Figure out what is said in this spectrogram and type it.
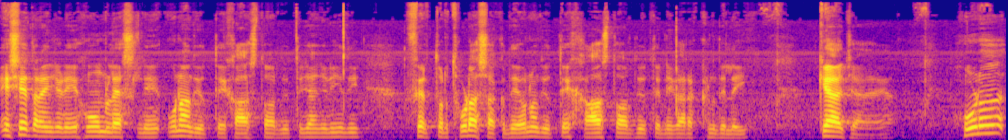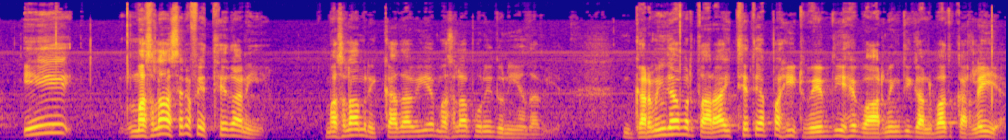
ਇਸੇ ਤਰ੍ਹਾਂ ਹੀ ਜਿਹੜੇ ਹੋਮਲੈਸ ਨੇ, ਉਹਨਾਂ ਦੇ ਉੱਤੇ ਖਾਸ ਤੌਰ ਦੇ ਉੱਤੇ ਜਾਂ ਜਿਹੜੀਆਂ ਦੀ ਫਿਰ ਤੁਰ ਥੋੜਾ ਸਕਦੇ ਆ, ਉਹਨਾਂ ਦੇ ਉੱਤੇ ਖਾਸ ਤੌਰ ਦੇ ਉੱਤੇ ਨਿਗਾਹ ਰੱਖਣ ਦੇ ਲਈ ਕਿਹਾ ਜਾ ਰਿਹਾ ਹੁਣ ਇਹ ਮਸਲਾ ਸਿਰਫ ਇੱਥੇ ਦਾ ਨਹੀਂ, ਮਸਲਾ ਅਮਰੀਕਾ ਦਾ ਵੀ ਹੈ, ਮਸਲਾ ਪੂਰੀ ਦੁਨੀਆ ਦਾ ਵੀ ਹੈ। ਗਰਮੀ ਦਾ ਵਰਤਾਰਾ, ਇੱਥੇ ਤੇ ਆਪਾਂ ਹੀਟ ਵੇਵ ਦੀ ਇਹ ਵਾਰਨਿੰਗ ਦੀ ਗੱਲਬਾਤ ਕਰ ਲਈ ਹੈ।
